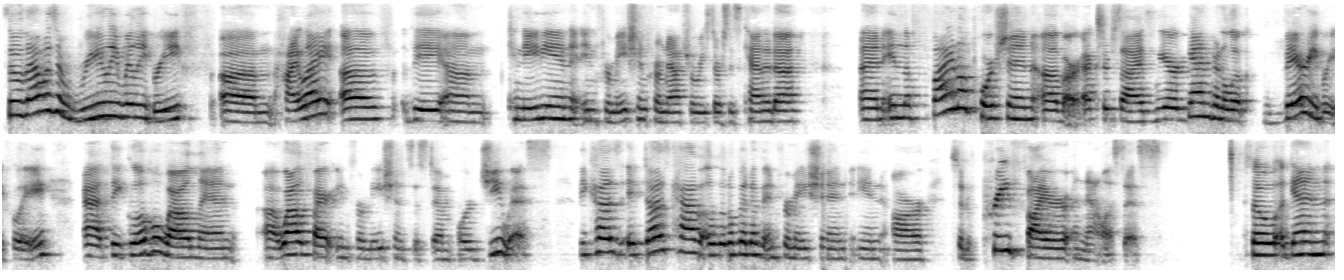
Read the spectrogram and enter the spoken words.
So that was a really, really brief um, highlight of the um, Canadian information from Natural Resources Canada. And in the final portion of our exercise, we are again going to look very briefly at the Global Wildland uh, Wildfire Information System, or GWIS, because it does have a little bit of information in our sort of pre-fire analysis. So again,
